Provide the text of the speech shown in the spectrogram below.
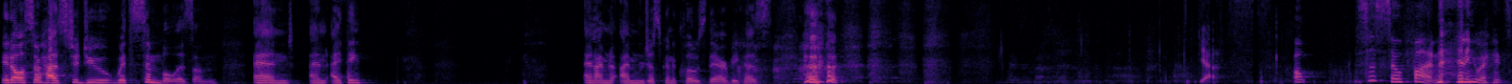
It also has to do with symbolism. And, and I think, and I'm, I'm just going to close there because Yes. Oh, this is so fun. Anyways,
